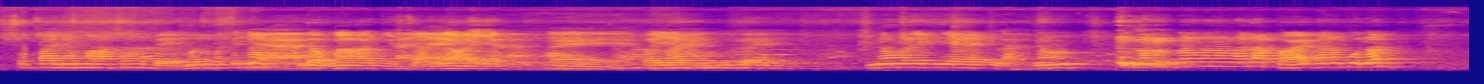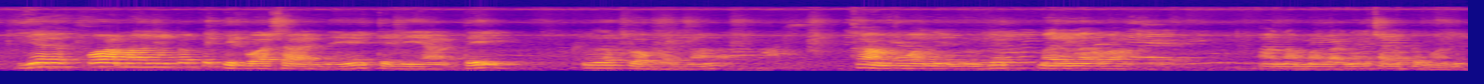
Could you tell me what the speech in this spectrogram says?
Sukanya merasa duwe ilmu seperti nyong Iya. dong nggak kayak gitu Iya, lah iya. kayak gue. Eh. Kayak gue. Nyong kayak lah, nyong nyong nyong nyong ada baik kan kulon. Ya, kok amalan tapi di puasane diniati lebokna kampuan ini nulis mari ngawake anak malahnya saya tuan ini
